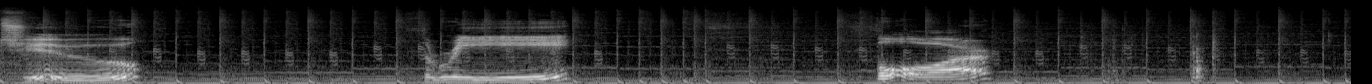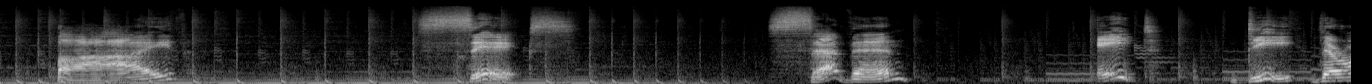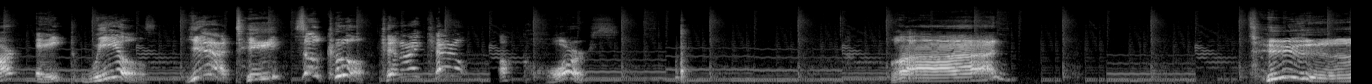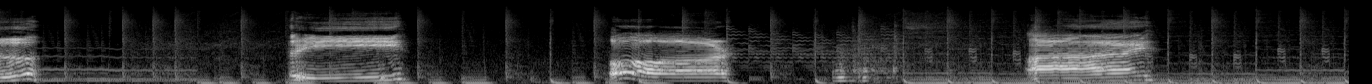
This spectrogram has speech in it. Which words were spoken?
two, three, four, five, six, seven, eight. D, there are eight wheels. Yeah, T, so cool. Can I count? Of course. One, two, three, four, five,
